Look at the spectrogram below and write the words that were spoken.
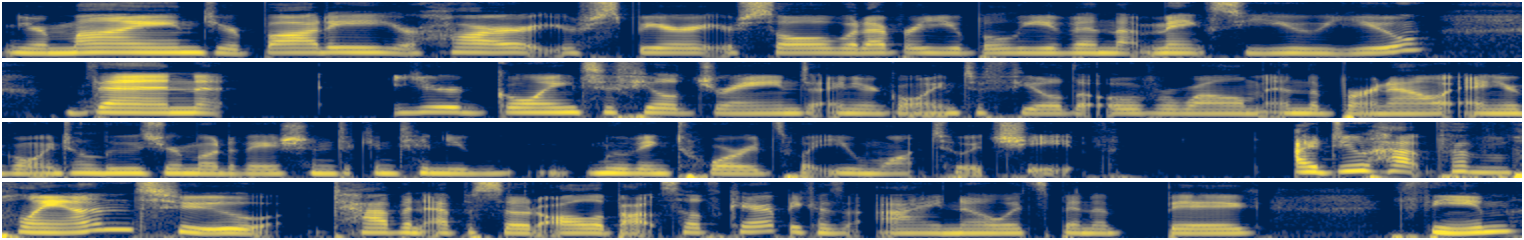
your mind, your body, your heart, your spirit, your soul, whatever you believe in that makes you you, then you're going to feel drained and you're going to feel the overwhelm and the burnout and you're going to lose your motivation to continue moving towards what you want to achieve. I do have, a plan to have an episode all about self care because I know it's been a big theme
